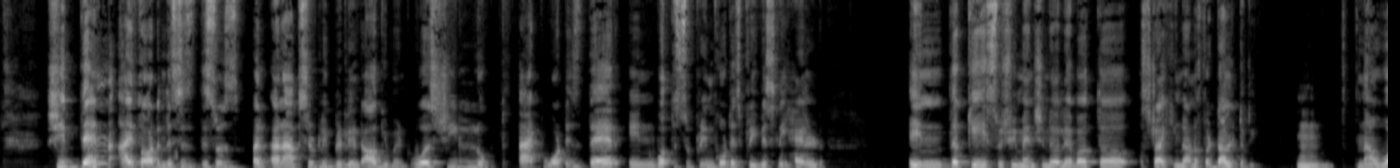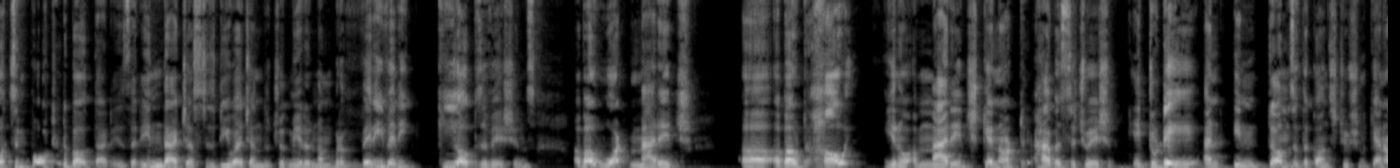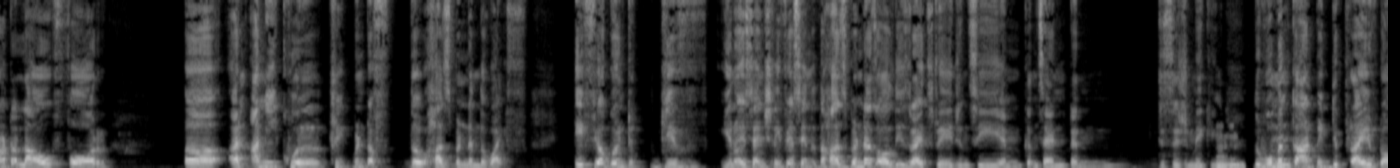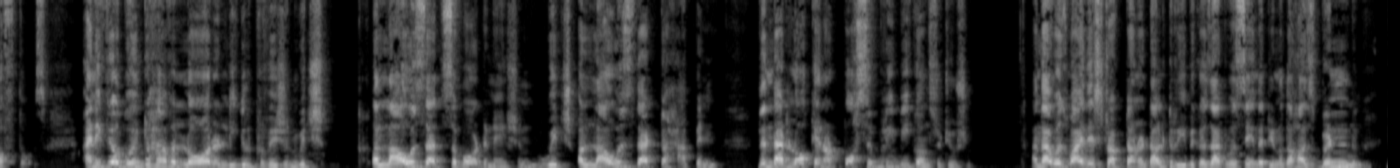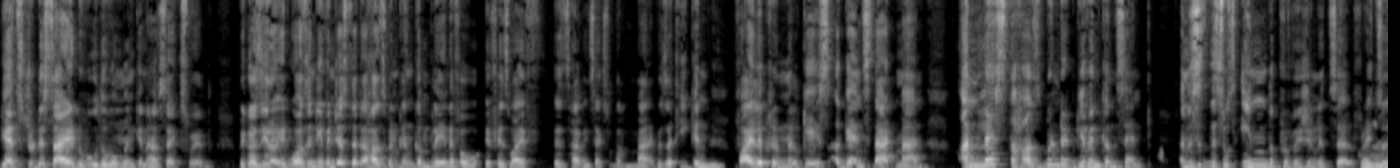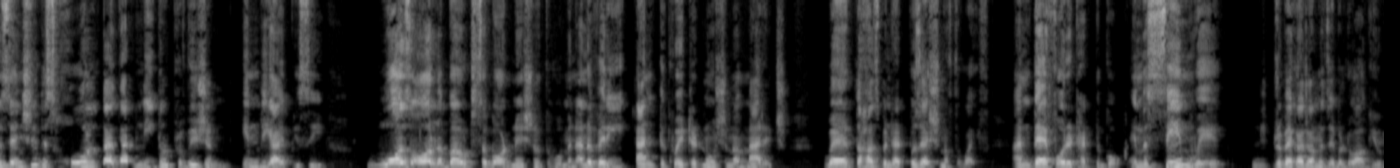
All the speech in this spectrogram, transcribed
she then i thought and this is this was an, an absolutely brilliant argument was she looked at what is there in what the supreme court has previously held in the case which we mentioned earlier about the striking down of adultery Hmm. now, what's important about that is that in that, Justice D.Y. Chandrachud made a number of very, very key observations about what marriage, uh, about how, you know, a marriage cannot have a situation eh, today and in terms of the constitution cannot allow for uh, an unequal treatment of the husband and the wife. If you're going to give, you know, essentially, if you're saying that the husband has all these rights to agency and consent and decision making, Mhm. the woman can't be deprived of those. And if you're going to have a law or a legal provision which allows that subordination, which allows that to happen, then that law cannot possibly be constitutional. And that was why they struck down adultery because that was saying that, you know, the husband Mhm. gets to decide who the woman can have sex with. Because, you know, it wasn't even just that a husband can complain if, a, if his wife is having sex with a man. It was that he can Mhm. file a criminal case against that man unless the husband had given consent and this is this was in the provision itself right so Mhm. essentially this whole that, that legal provision in the ipc was all about subordination of the woman and a very antiquated notion of marriage where the husband had possession of the wife and therefore it had to go in the same way rebecca john was able to argue.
